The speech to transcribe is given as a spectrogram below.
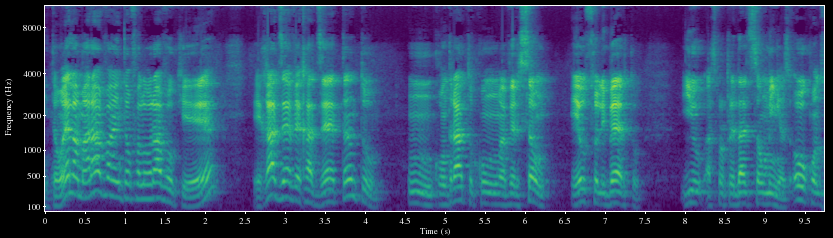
Então ela amarava, então falou Rava o quê? Erradzé, verradzé, tanto um contrato com uma versão eu sou liberto e as propriedades são minhas, ou quando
